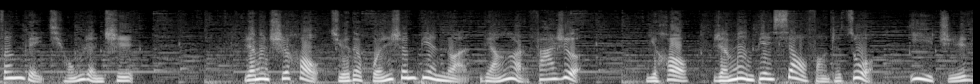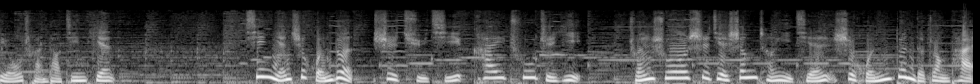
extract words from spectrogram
分给穷人吃。人们吃后觉得浑身变暖，两耳发热，以后人们便效仿着做，一直流传到今天。新年吃馄饨是取其开出之意，传说世界生成以前是混沌的状态，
